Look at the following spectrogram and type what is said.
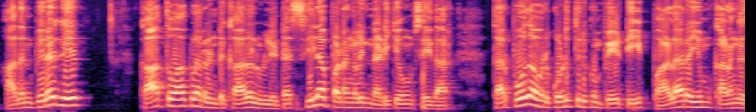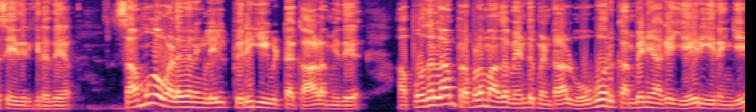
அதன் பிறகு காத்து வாக்குல ரெண்டு காதல் உள்ளிட்ட சில படங்களில் நடிக்கவும் செய்தார். தற்போது அவர் கொடுத்திருக்கும் பேட்டி பலரையும் கலங்க செய்திருக்கிறது. சமூக வலைதளங்களில் பெருகிவிட்ட காலம் இது. அப்போதெல்லாம் பிரபலமாக வேண்டுமென்றால் ஒவ்வொரு கம்பெனியாக ஏறி இறங்கி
